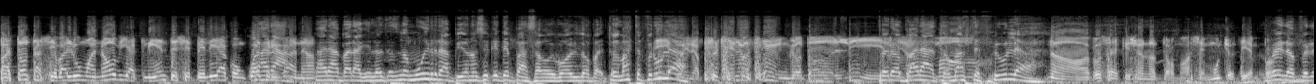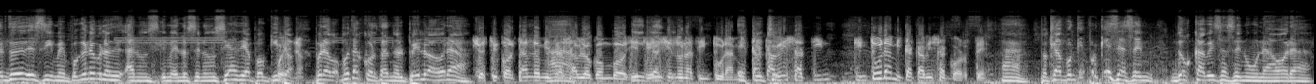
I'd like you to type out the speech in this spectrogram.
patota se va al humo a novia, cliente se pelea con cuatro y Pará, gana. pará, pará, que lo estás haciendo muy rápido, no sé qué te pasa hoy, Boldo. ¿Tomaste frula? Bueno, porque no tengo todo el día. Pero amor. ¿tomaste frula? No, vos sabés que yo no tomo hace mucho tiempo. Bueno, pero entonces decime, ¿por qué no me los, anunci- me los enunciás de a poquito? Bueno. Pero, ¿vos estás cortando el pelo ahora? Yo estoy cortando mientras Ah. hablo con vos y, Y- estoy y- haciendo una tintura. Mitad cabeza tin- tintura, mitad cabeza corte. Ah, porque, ¿por, qué, ¿por qué se hacen dos cabezas en una ahora?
